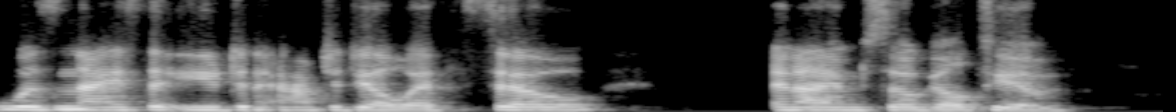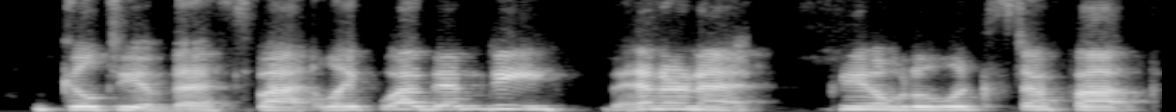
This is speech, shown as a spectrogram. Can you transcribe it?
was nice that you didn't have to deal with. So, and I'm so guilty of guilty of this, but like WebMD, the internet, being able to look stuff up,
